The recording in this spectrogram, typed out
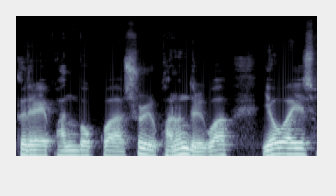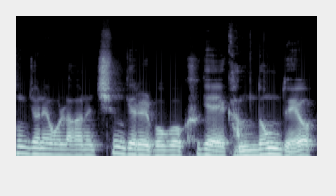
그들의 관복과 술 관원들과 여호와의 성전에 올라가는 층계를 보고 크게 감동되어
